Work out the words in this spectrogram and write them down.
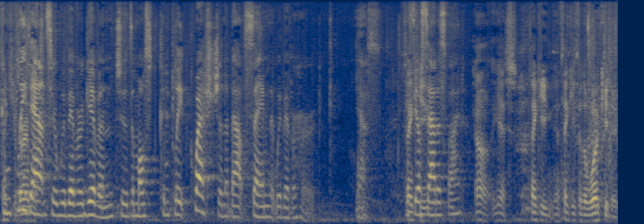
Thank complete answer we've ever given to the most complete question about same that we've ever heard yes Thank you feel you. satisfied Oh, yes. Thank you. Thank you for the work you do.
